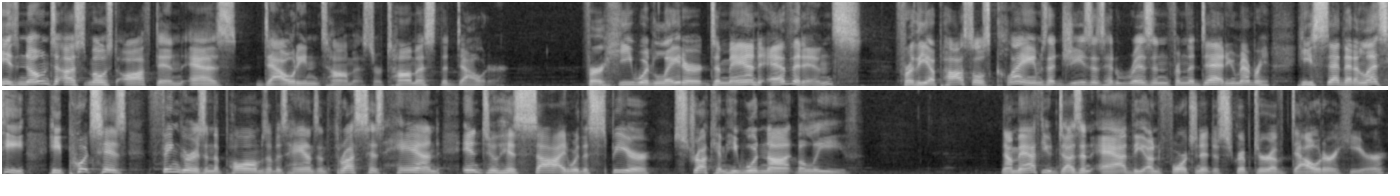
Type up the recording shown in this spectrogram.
He's known to us most often as Doubting Thomas or Thomas the Doubter. For he would later demand evidence for the apostles' claims that Jesus had risen from the dead. You remember he said that unless he, he puts his fingers in the palms of his hands and thrusts his hand into his side where the spear struck him, he would not believe. Now, Matthew doesn't add the unfortunate descriptor of doubter here,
